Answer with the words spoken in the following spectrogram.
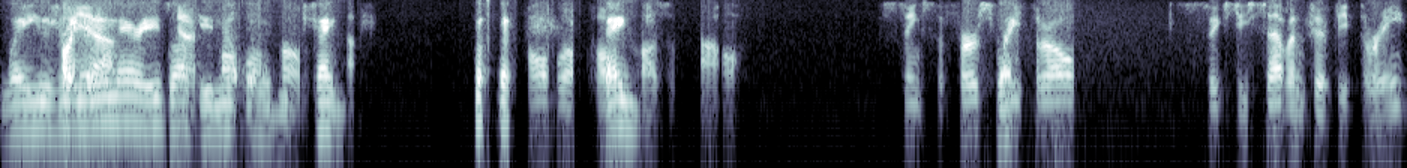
The way he was Oh, running yeah. in there, he's Yeah, lucky nothing. Pope. Thank, Caldwell Pope caused a foul. Sinks the first free throw, 67-53.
